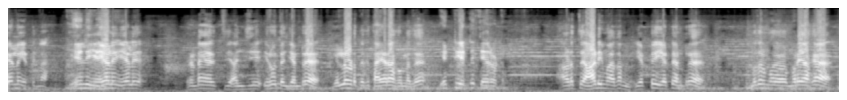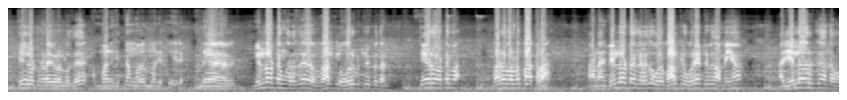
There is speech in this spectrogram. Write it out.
ஏழு எட்டுங்களா? ஏழு ஏழு. ஏழு ரெண்டாயிரத்தி அஞ்சு இருபத்தஞ்சு அன்று வெள்ளோட்டத்துக்கு தயாராக உள்ளது. எட்டு எட்டு தேரோட்டம். அடுத்து ஆடி மாதம் எட்டு எட்டு அன்று முதல் மு- முறையாக தேரோட்டம் நடைபெற உள்ளது அம்பாளுக்கு தான் முதல் முறை தேர். இந்த வெள்ளோட்டம்ங்கிறது வாழ்க்கையில் ஒரு ட்ரிப்பு தான். தேரோட்டம் வர வருடம் பார்க்கலாம். ஆனால் வெள்ளோட்டங்கிறது வாழ்க்கையில் ஒரே ட்ரிப்பு தான் அமையும். அது எல்லோருக்கும் அந்த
